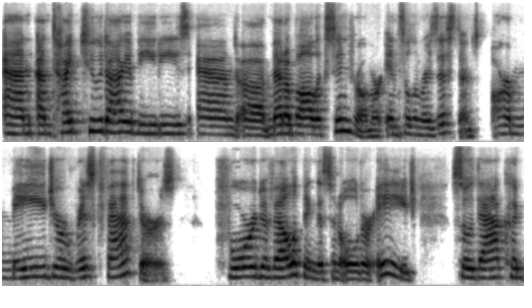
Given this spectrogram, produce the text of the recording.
And, and type 2 diabetes and uh, metabolic syndrome or insulin resistance are major risk factors for developing this in older age. So that could,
